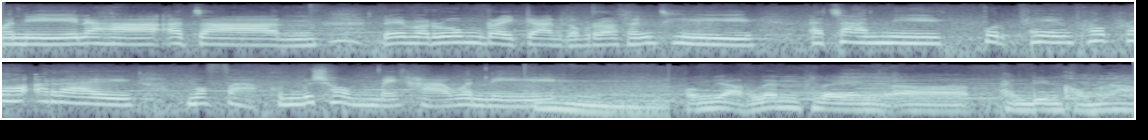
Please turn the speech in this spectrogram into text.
วันนี้นะคะอาจารย์ได้มาร่วมรายการกับเราทั้งที อาจารย์มีบทเพลงเพราะๆอะไรมาฝากคุณผู้ชมไหมคะวันนี้ ผมอยากเล่นเพลงแผ่นดินของเรา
